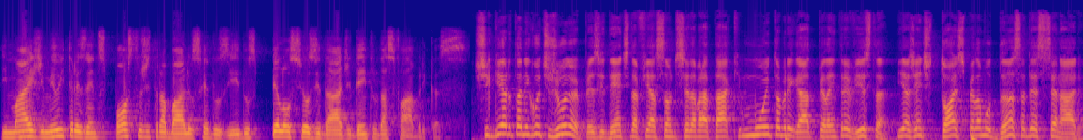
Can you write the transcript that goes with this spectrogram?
e mais de 1.300 postos de trabalhos reduzidos pela ociosidade dentro das fábricas. Shigeru Taniguchi Jr., presidente da Fiação de Seda Bratac, muito obrigado pela entrevista e a gente torce pela mudança desse cenário.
